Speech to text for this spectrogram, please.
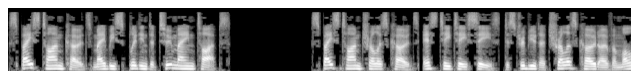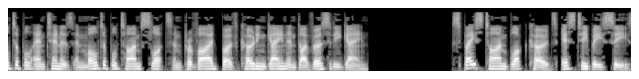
Space-time codes may be split into two main types. Space-time trellis codes STTCs distribute a trellis code over multiple antennas and multiple time slots and provide both coding gain and diversity gain. Space-time block codes STBCs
